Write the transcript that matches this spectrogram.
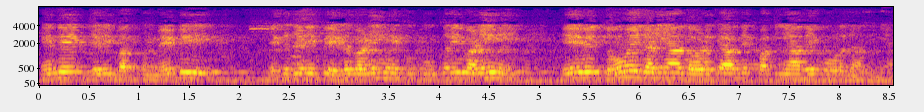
ਕਹਿੰਦੇ, ਜਿਹੜੀ ਵਕਤ ਮੇਢੀ ਇੱਕ ਜਿਹੜੀ ਭੇਡ ਬਣੀ, ਇੱਕ ਕੁਕਰੀ ਬਣੀ, ਇਹ ਵੀ ਦੋਵੇਂ ਜਣੀਆਂ ਦੌੜ ਕੇ ਆਪਦੇ ਪਤੀਆਂ ਦੇ ਕੋਲ ਜਾਂਦੀਆਂ।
